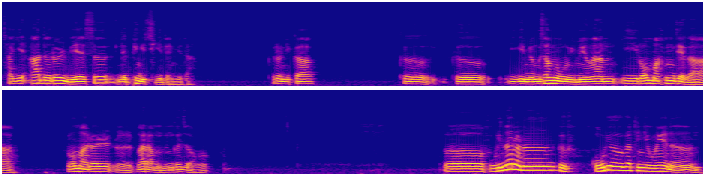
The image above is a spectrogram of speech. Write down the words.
자기 아들을 위해서 내팽개치게 됩니다. 그러니까 그, 그, 이게 명상으로 유명한 이 로마 황제가 로마를 어, 말아먹는 거죠. 어, 우리나라는 그 고려 같은 경우에는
